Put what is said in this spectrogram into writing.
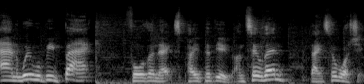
And we will be back for the next pay per view. Until then, thanks for watching.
